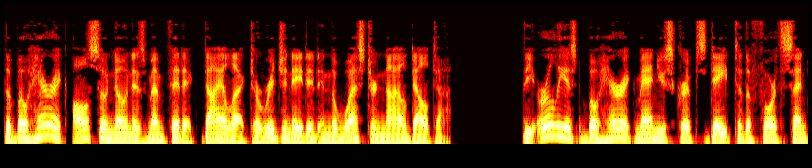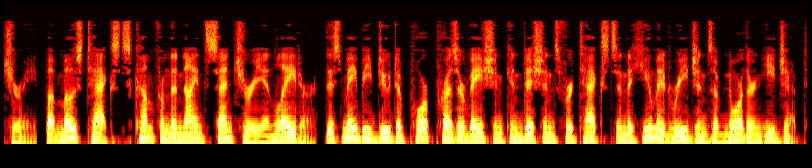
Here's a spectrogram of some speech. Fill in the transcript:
The Bohairic also known as Memphitic dialect originated in the western Nile Delta. The earliest Bohairic manuscripts date to the 4th century, but most texts come from the 9th century and later, this may be due to poor preservation conditions for texts in the humid regions of northern Egypt.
